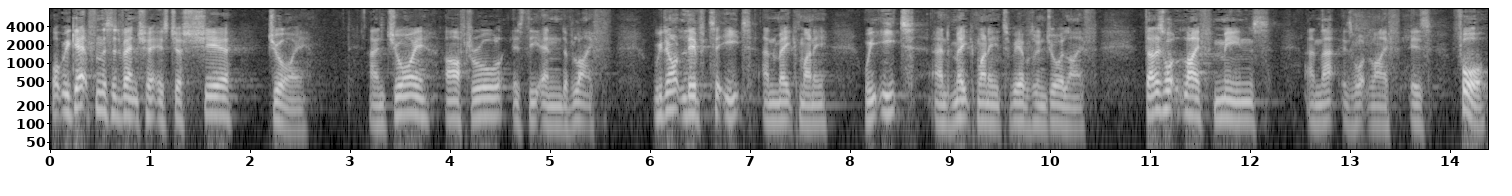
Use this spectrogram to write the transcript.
What we get from this adventure is just sheer joy. And joy, after all, is the end of life. We don't live to eat and make money. We eat and make money to be able to enjoy life. That is what life means, and that is what life is for.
